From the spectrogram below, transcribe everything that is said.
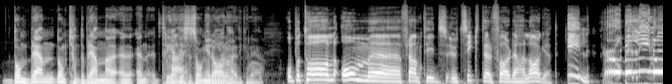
de, bränn, de kan inte bränna en, en tredje Nej, säsong i rad här. Och på tal om eh, framtidsutsikter för det här laget, Il Rubellino!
